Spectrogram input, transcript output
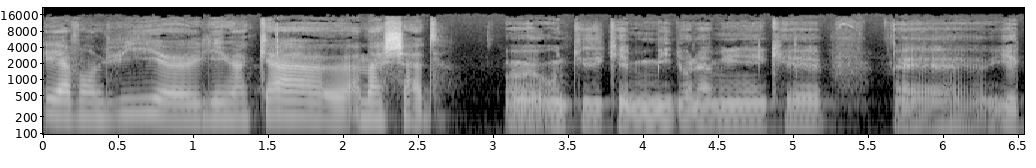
Et avant lui, euh, il y a eu un cas euh, à Mashhad. اه، اون چیزی که میدونم اینه که اه، یک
